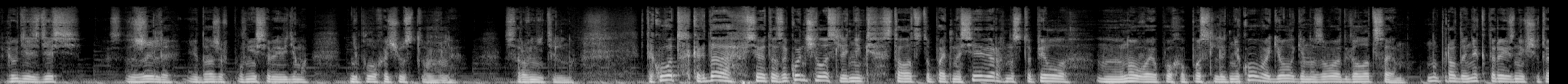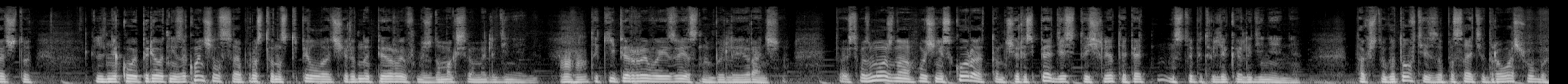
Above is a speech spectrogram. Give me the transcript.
люди здесь жили и даже вполне себя, видимо, неплохо чувствовали сравнительно. Так вот, когда все это закончилось, ледник стал отступать на север, наступила э, новая эпоха после ледниковой, геологи называют голоцен. Ну, правда, некоторые из них считают, что ледниковый период не закончился, а просто наступил очередной перерыв между максимумом и леденением. Угу. Такие перерывы известны были и раньше. То есть, возможно, очень скоро, там, через 5-10 тысяч лет опять наступит великое леденение. Так что готовьтесь, запасайте дрова, шубы.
